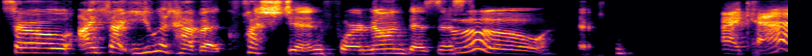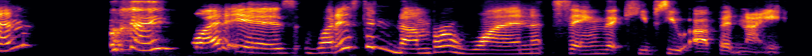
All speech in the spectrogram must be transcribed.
so, I thought you would have a question for non business. Ooh, I can. Okay. What is what is the number one thing that keeps you up at night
